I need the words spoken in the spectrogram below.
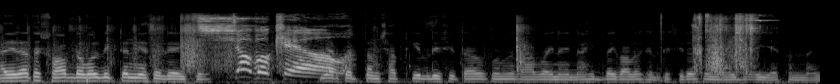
আর এরা তো সব ডবল ভিক্টর নিয়ে চলে আইছে। Clear kill. করতাম সাত কিল দিছি তাও কোনো লাভ হয় নাই। নাহিদ ভাই ভালো খেলতেছিল এখন নাহিদ ভাই এখন নাই।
